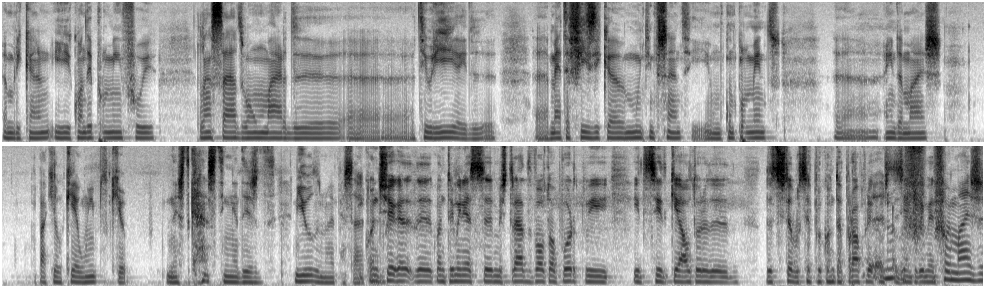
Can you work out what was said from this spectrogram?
americano. E quando dei por mim, fui lançado a um mar de uh, teoria e de uh, metafísica muito interessante e um complemento uh, ainda mais para aquilo que é um ímpeto que eu neste caso tinha desde miúdo, não é pensar. E quando chega, de, quando termina esse mestrado, volta ao Porto e, e decide que é a altura de, de se estabelecer por conta própria, como se dizia antigamente? Foi mais uh,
